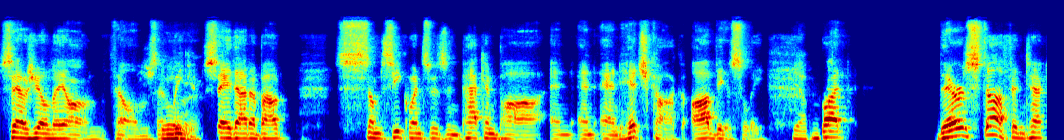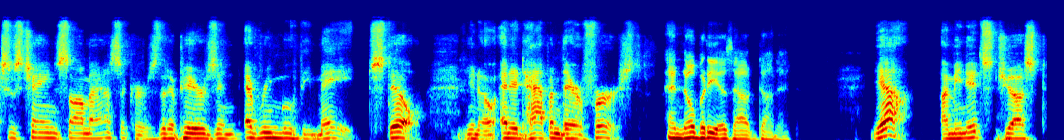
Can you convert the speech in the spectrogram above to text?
Sergio Leone films, sure. and we can say that about some sequences in Peckinpah and and and Hitchcock, obviously. Yep. But there's stuff in Texas Chainsaw Massacres that appears in every movie made still, you know, and it happened there first. And nobody has outdone it. Yeah. I mean, it's just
